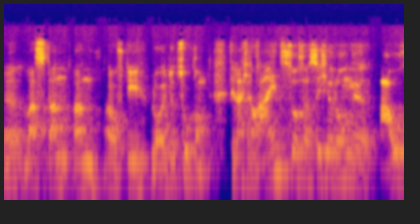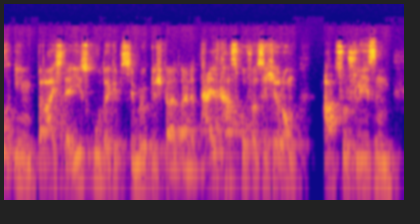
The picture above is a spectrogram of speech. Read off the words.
Ne, was dann an, auf die Leute zukommt. Vielleicht noch eins zur Versicherung. Äh, auch im Bereich der E-Scooter gibt es die Möglichkeit, eine Teilkaskoversicherung abzuschließen.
